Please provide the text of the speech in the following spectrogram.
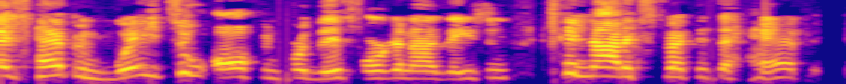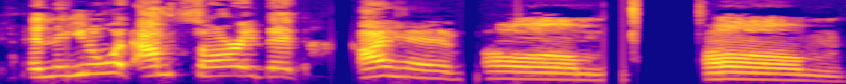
It's happened way too often for this organization to not expect it to happen. And then, you know what? I'm sorry that I have, um, um,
